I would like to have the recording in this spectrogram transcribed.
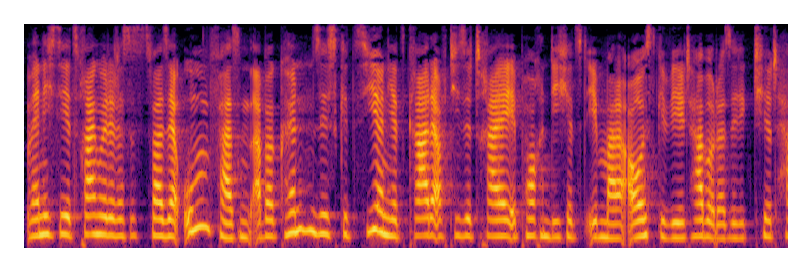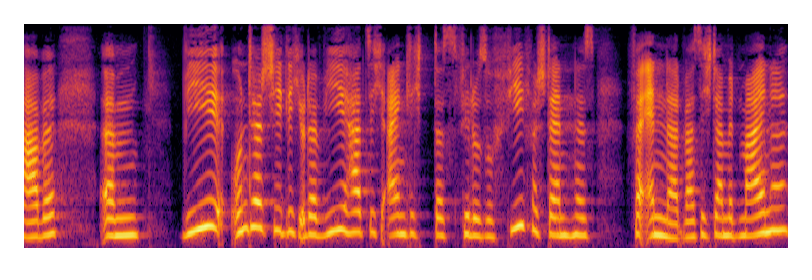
wenn ich Sie jetzt fragen würde, das ist zwar sehr umfassend, aber könnten Sie skizzieren, jetzt gerade auf diese drei Epochen, die ich jetzt eben mal ausgewählt habe oder selektiert habe, ähm, wie unterschiedlich oder wie hat sich eigentlich das Philosophieverständnis verändert? Was ich damit meine,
